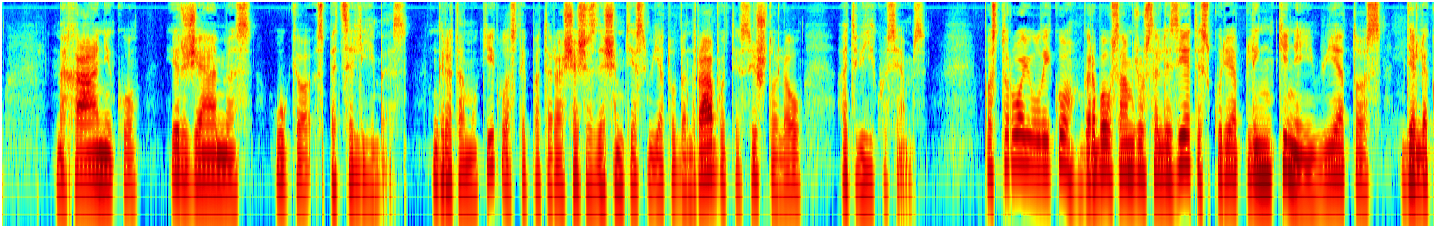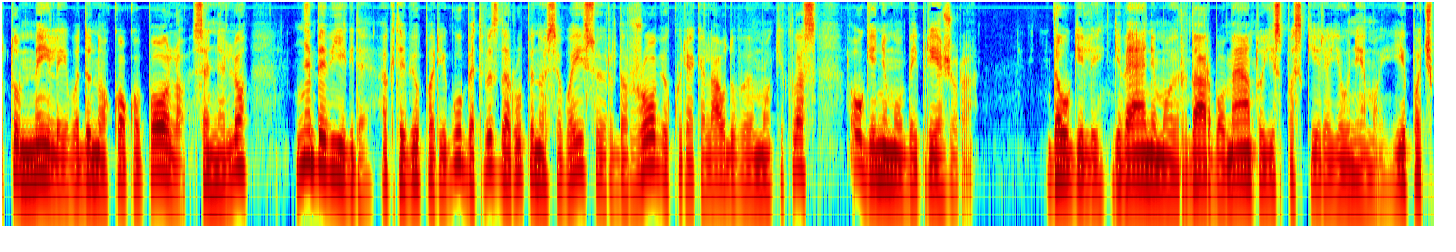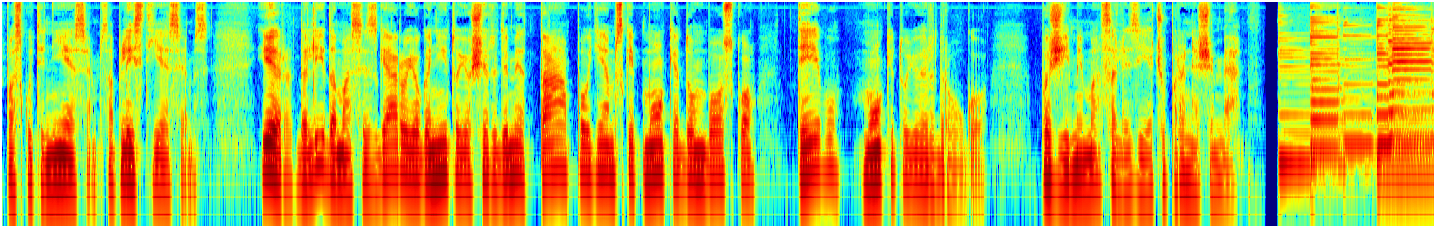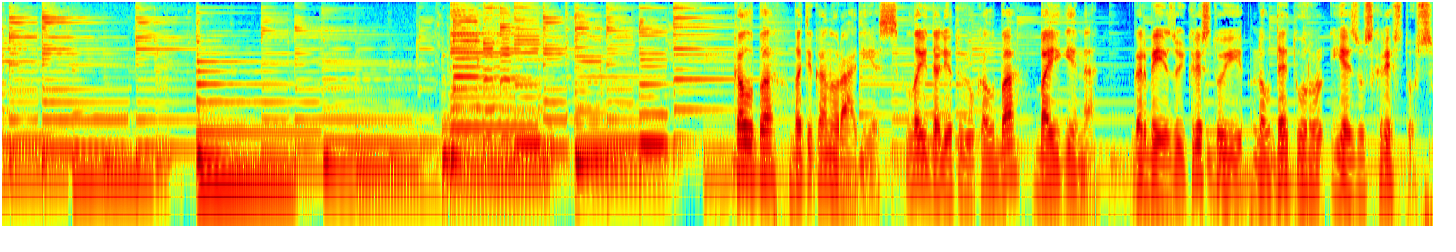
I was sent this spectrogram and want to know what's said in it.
mechanikų ir žemės ūkio specialybės. Greta mokyklos taip pat yra 60 vietų bendrabutis iš toliau atvykusiems. Pastaruoju laiku garbaus amžiaus alizėtis, kurie aplinkiniai vietos dialektų meiliai vadino Kokopolio seneliu, nebevykdė aktyvių pareigų, bet vis dar rūpinosi vaisių ir daržovių, kurie keliaudavo į mokyklas, auginimu bei priežiūra. Daugelį gyvenimo ir darbo metų jis paskyrė jaunimui, ypač paskutiniesiems, apleistiesiems. Ir dalydamasis gerojo ganytojo širdimi tapo jiems, kaip mokė Dombosko, tėvų, mokytojų ir draugų, pažymima saleziečių pranešime. Kalba Vatikano radijas. Laidą lietuvių kalba baigėme. Garbėjai Jėzui Kristui, laudetur Jėzus Kristus.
